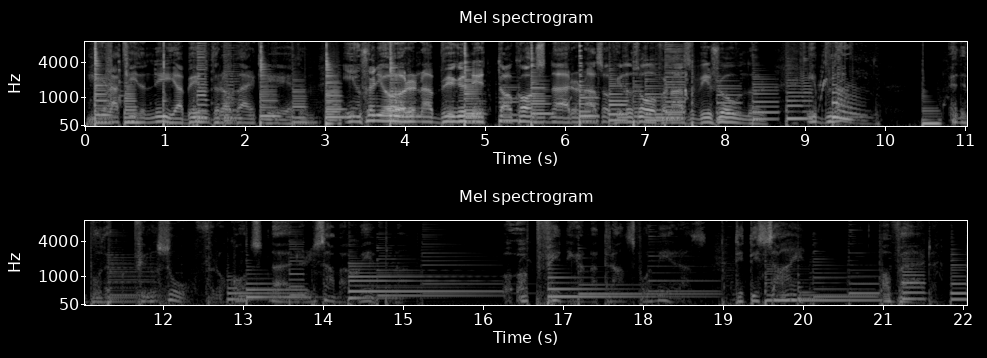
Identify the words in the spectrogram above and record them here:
hela tiden nya bilder av verkligheten. Ingenjörerna bygger nytt av konstnärernas och filosofernas visioner. Ibland är det både filosofer och konstnärer i samma skepnad. Och uppfinningarna transformeras till design av världen.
